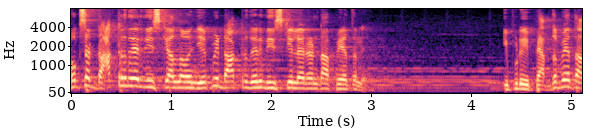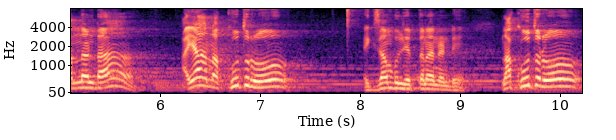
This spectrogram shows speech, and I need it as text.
ఒకసారి డాక్టర్ దగ్గర తీసుకెళ్దామని చెప్పి డాక్టర్ దగ్గర తీసుకెళ్ళారంట ఆ పీతని. ఇప్పుడు ఈ పెద్ద పీత అందంట. అయ్యా నా కూతురు ఎగ్జాంపుల్ చెప్తున్నానండి. నా కూతురు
